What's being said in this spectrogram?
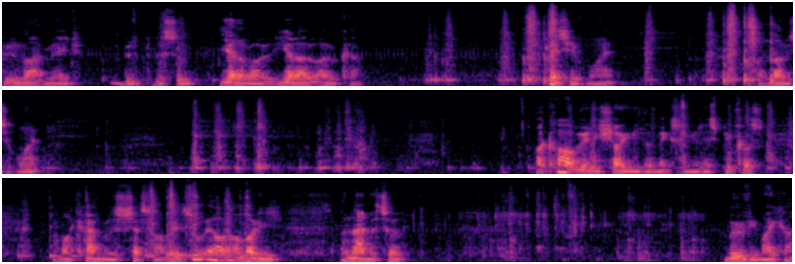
bit of light red, bit of, some yellow yellow ochre, plenty of white, loads of white. I can't really show you the mixing of this because my camera is set up. It's, uh, I'm only an amateur movie maker.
